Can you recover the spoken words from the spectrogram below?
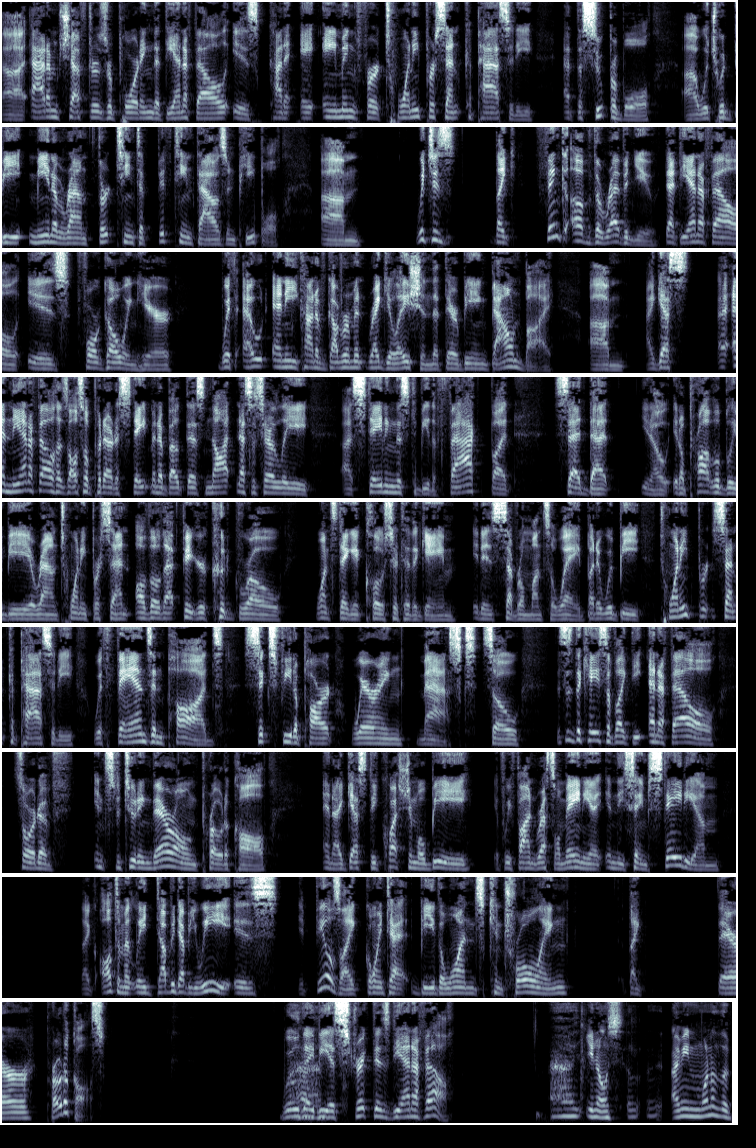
uh, Adam Schefter's reporting that the NFL is kind of a- aiming for 20% capacity at the Super Bowl, uh, which would be mean around 13 to 15,000 people, um, which is like think of the revenue that the NFL is foregoing here without any kind of government regulation that they're being bound by. Um, I guess, and the NFL has also put out a statement about this, not necessarily uh, stating this to be the fact, but said that you know it'll probably be around 20%, although that figure could grow once they get closer to the game. It is several months away, but it would be 20% capacity with fans and pods six feet apart wearing masks. So this is the case of like the NFL sort of instituting their own protocol. And I guess the question will be if we find WrestleMania in the same stadium, like ultimately WWE is, it feels like, going to be the ones controlling like their protocols. Will they be as strict as the NFL? Uh, you know, I mean, one of the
